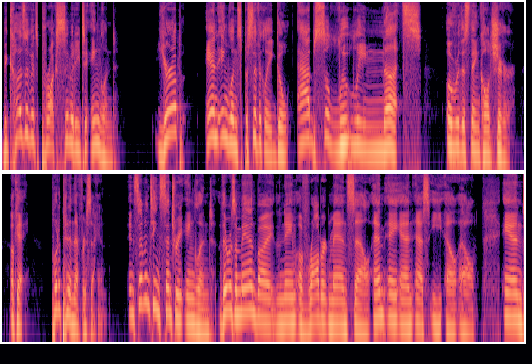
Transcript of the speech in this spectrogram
Because of its proximity to England, Europe and England specifically go absolutely nuts over this thing called sugar. Okay, put a pin in that for a second. In 17th century England, there was a man by the name of Robert Mansell, M A N S E L L. And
